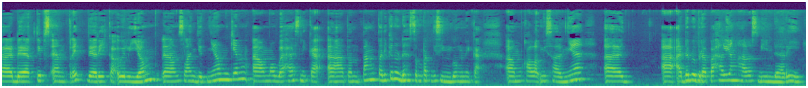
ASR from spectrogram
ada tips and trick dari Kak William. Um, selanjutnya mungkin um, mau bahas nih Kak uh, tentang tadi kan udah sempat disinggung nih Kak. Um, kalau misalnya uh, uh, ada beberapa hal yang harus dihindari.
